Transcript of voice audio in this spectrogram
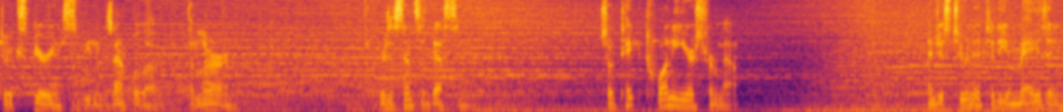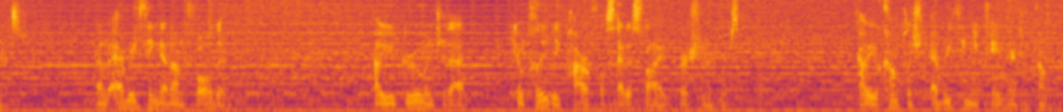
to experience, to be an example of, to learn. There's a sense of destiny. So take 20 years from now and just tune into the amazingness of everything that unfolded, how you grew into that completely powerful, satisfied version of yourself, how you accomplished everything you came here to accomplish.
